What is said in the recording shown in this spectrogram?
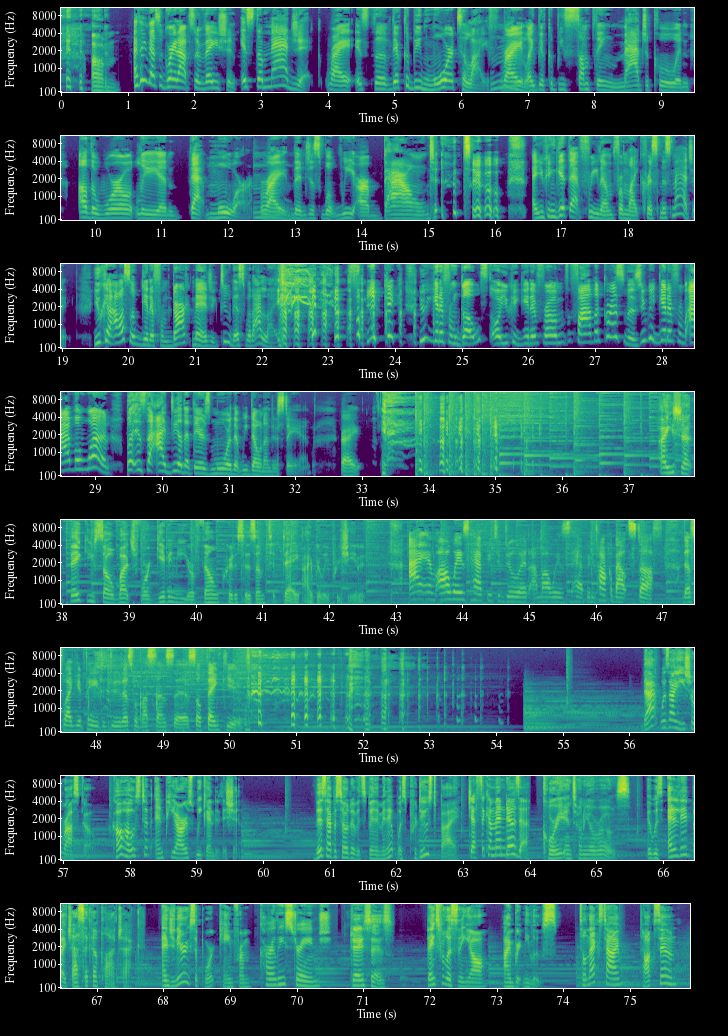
Um, I think that's a great observation. It's the magic, right? It's the there could be more to life, right? Mm. Like there could be something magical and otherworldly and that more, right? Mm. Than just what we are bound to. And you can get that freedom from like Christmas magic. You can also get it from dark magic too. That's what I like. so you can, you can get it from Ghost or you can get it from Father Christmas. You can get it from either one. But it's the idea that there's more that we don't understand, right? Ayesha, thank you so much for giving me your film criticism today. I really appreciate it. I am always happy to do it. I'm always happy to talk about stuff. That's what I get paid to do. That's what my son says. So thank you. That was Ayesha Rascoe, co host of NPR's Weekend Edition. This episode of It's Been a Minute was produced by Jessica Mendoza. Corey Antonio Rose. It was edited by Jessica Placzek. Engineering support came from Carly Strange. Jay Czys. Thanks for listening, y'all. I'm Brittany Luse. Till next time, talk soon.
